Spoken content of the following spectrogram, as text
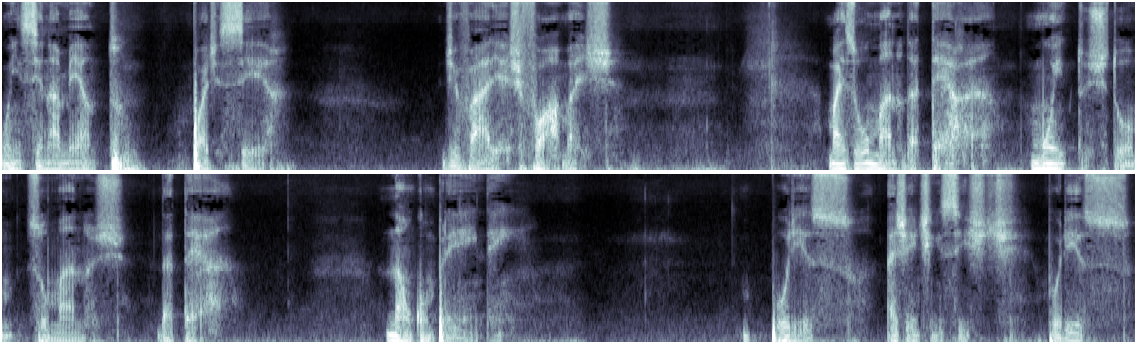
O ensinamento pode ser de várias formas. Mas o humano da Terra, muitos dos humanos da Terra, não compreendem. Por isso a gente insiste, por isso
